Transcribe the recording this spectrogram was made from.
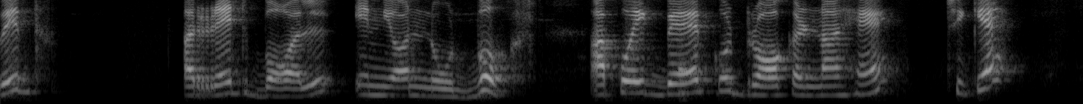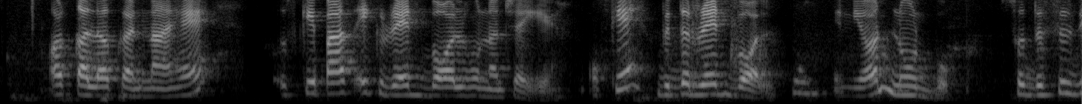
with a red ball in your notebook आपको एक बेयर को ड्रॉ करना है ठीक है? और कलर करना है. उसके पास एक रेड बॉल होना चाहिए okay with the red ball in your notebook so this is the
